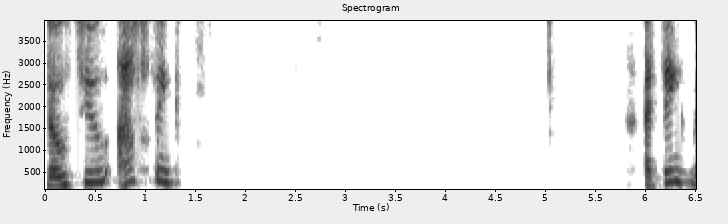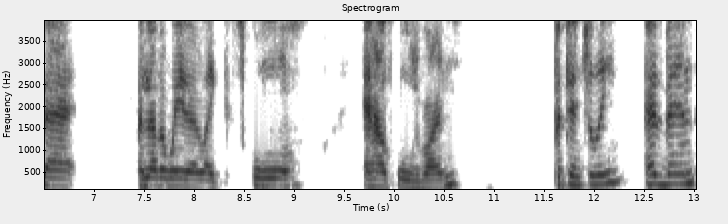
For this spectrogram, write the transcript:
those two i also think I think that another way that like school and how schools run potentially has been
